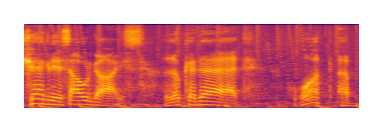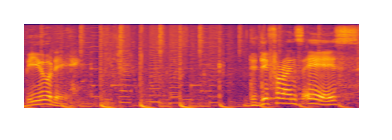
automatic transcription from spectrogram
Check this out guys. Look at that. What a beauty. The difference is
